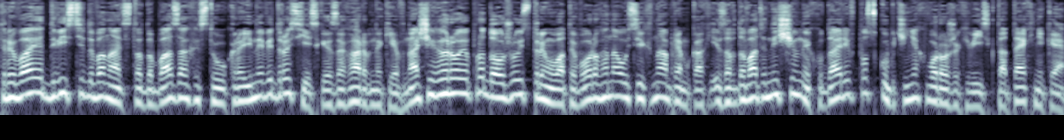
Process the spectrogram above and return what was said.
Триває 212-та доба захисту України від російських загарбників. Наші герої продовжують стримувати ворога на усіх напрямках і завдавати нищівних ударів по скупченнях ворожих військ та техніки.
